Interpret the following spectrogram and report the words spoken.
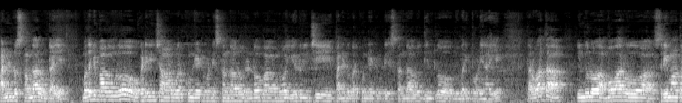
పన్నెండు స్కందాలు ఉంటాయి. మొదటి భాగంలో ఒకటి నుంచి ఆరు వరకు ఉండేటువంటి స్కందాలు రెండవ భాగంలో ఏడు నుంచి పన్నెండు వరకు ఉండేటువంటి స్కందాలు దీంట్లో వివరింపబడినాయి. తర్వాత ఇందులో అమ్మవారు శ్రీమాత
